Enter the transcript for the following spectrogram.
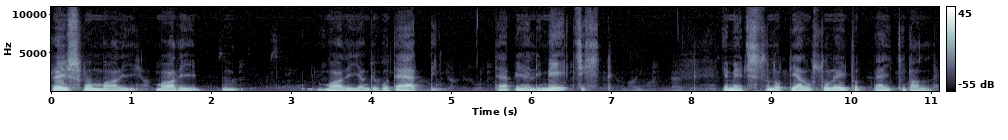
reisvun maali, maali, maali joku täppin. Täppin eli metsistä. Ja metsistä on tiedustuu leitot päikki talle.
